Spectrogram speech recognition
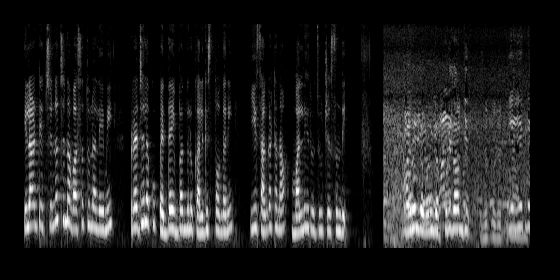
ఇలాంటి చిన్న చిన్న వసతులలేమి ప్రజలకు పెద్ద ఇబ్బందులు కలిగిస్తోందని ఈ సంఘటన మళ్ళీ రుజువు చేసింది. वरून घे वरून घे पुढे जाऊन घे ये ये इकडे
